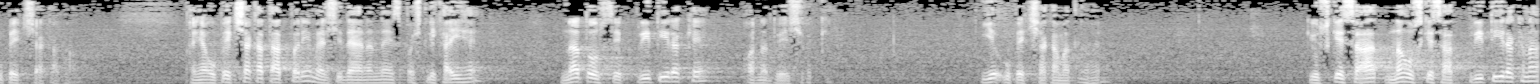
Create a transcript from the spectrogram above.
उपेक्षा का भाव। यहाँ उपेक्षा का तात्पर्य महर्षि दयानंद ने स्पष्ट लिखाई है, न तो उससे प्रीति रखे और न द्वेष रखे। ये उपेक्षा का मतलब है कि उसके साथ, न उसके साथ प्रीति रखना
